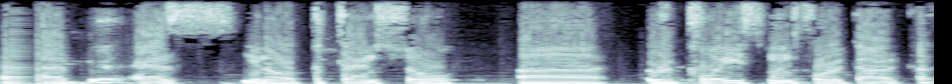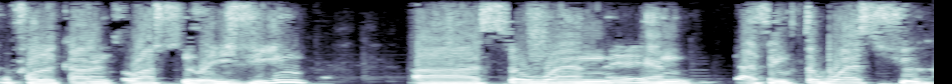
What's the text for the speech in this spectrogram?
as you know a potential replacement for for the current Russian regime. so when and I think the West should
